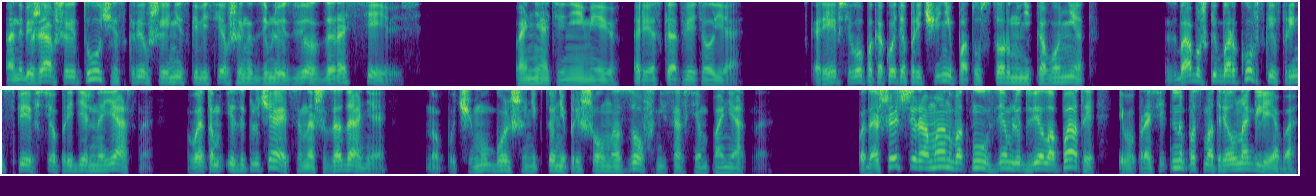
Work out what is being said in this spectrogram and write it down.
а набежавшие тучи, скрывшие низко висевшие над землей звезды, рассеялись. «Понятия не имею», — резко ответил я. «Скорее всего, по какой-то причине по ту сторону никого нет. С бабушкой Барковской, в принципе, все предельно ясно. В этом и заключается наше задание. Но почему больше никто не пришел на зов, не совсем понятно». Подошедший Роман воткнул в землю две лопаты и вопросительно посмотрел на Глеба.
